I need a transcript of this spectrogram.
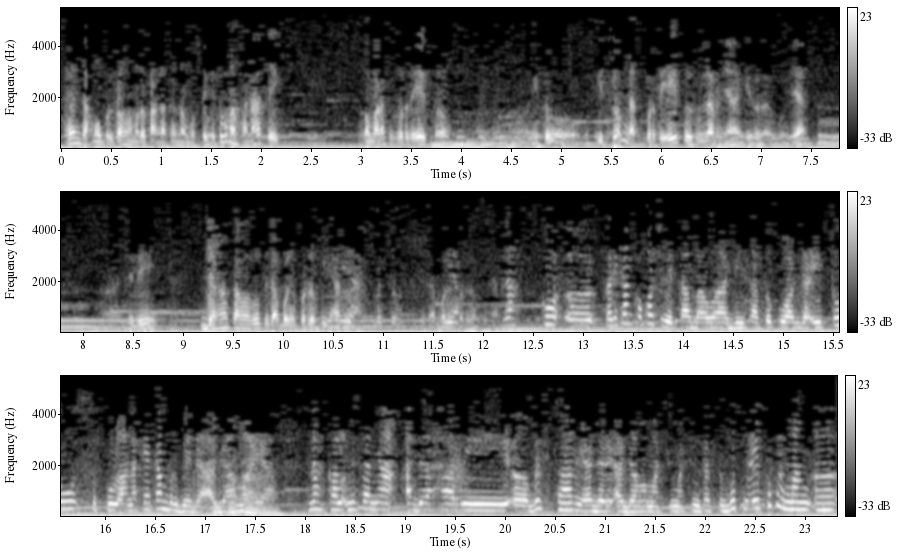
Saya nggak mau bergaul sama tetangga saya non muslim. Itu bukan fanatik. Fanatik seperti itu. Itu Islam nggak seperti itu sebenarnya gitu lah Bu ya. Nah, jadi jangan salah satu tidak boleh berlebihan Iya, betul. Tidak boleh Iya. berlebihan. Nah, kok eh, tadi kan Koko cerita bahwa di satu keluarga itu 10 anaknya kan berbeda agama Hmm. ya. Nah, kalau misalnya ada hari eh, besar ya dari agama masing-masing tersebut, nah itu memang eh,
